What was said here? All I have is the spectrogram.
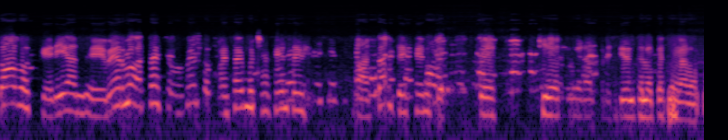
Todos querían eh, verlo hasta este momento, pues hay mucha gente, bastante gente que quiere ver al presidente López Obrador.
